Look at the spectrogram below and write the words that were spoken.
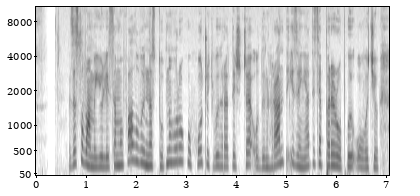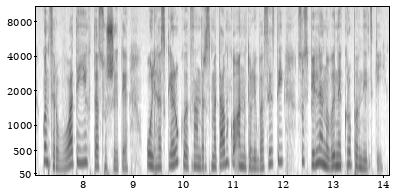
За словами Юлії Самофалової, наступного року хочуть виграти ще один грант і зайнятися переробкою овочів, консервувати їх та сушити. Ольга Склярук, Олександр Сметанко, Анатолій Басистий. Суспільне новини Кропивницький.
